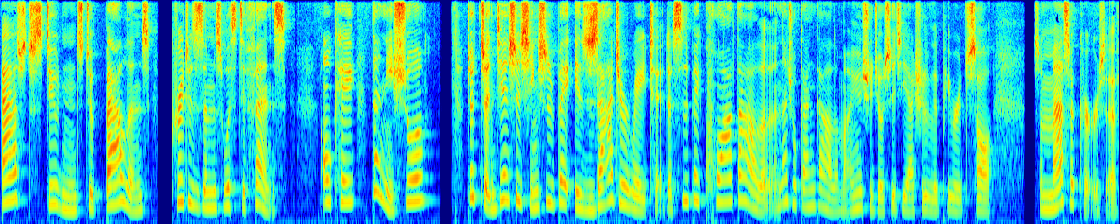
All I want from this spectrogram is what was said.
asked students to balance criticisms with defense。”OK，但你说。 就整件事情是被 exaggerated，是被夸大了，那就尴尬了嘛。因为十九世纪 actually the period saw some massacres of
